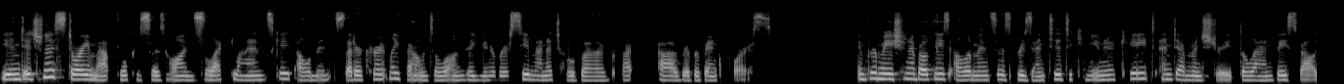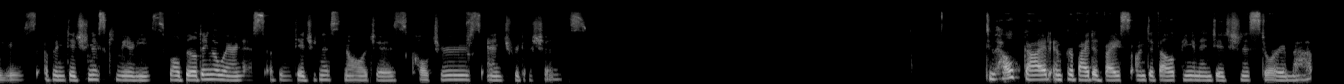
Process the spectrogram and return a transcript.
The Indigenous Story Map focuses on select landscape elements that are currently found along the University of Manitoba uh, riverbank forest. Information about these elements is presented to communicate and demonstrate the land-based values of Indigenous communities while building awareness of Indigenous knowledges, cultures, and traditions. To help guide and provide advice on developing an Indigenous story map,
